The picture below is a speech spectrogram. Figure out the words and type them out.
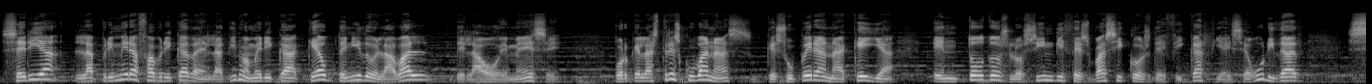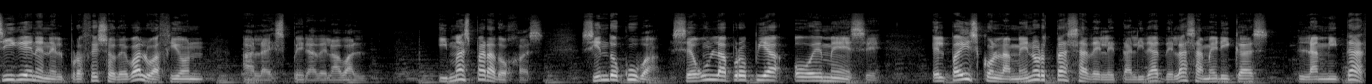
sería la primera fabricada en Latinoamérica que ha obtenido el aval de la OMS, porque las tres cubanas, que superan aquella en todos los índices básicos de eficacia y seguridad, siguen en el proceso de evaluación a la espera del aval. Y más paradojas, siendo Cuba, según la propia OMS, el país con la menor tasa de letalidad de las Américas, la mitad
